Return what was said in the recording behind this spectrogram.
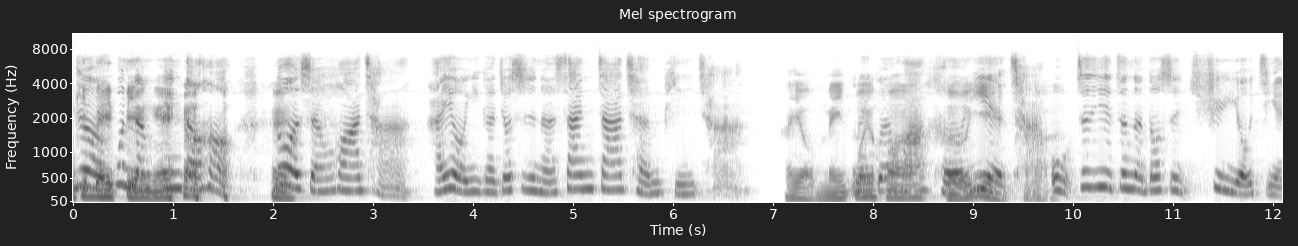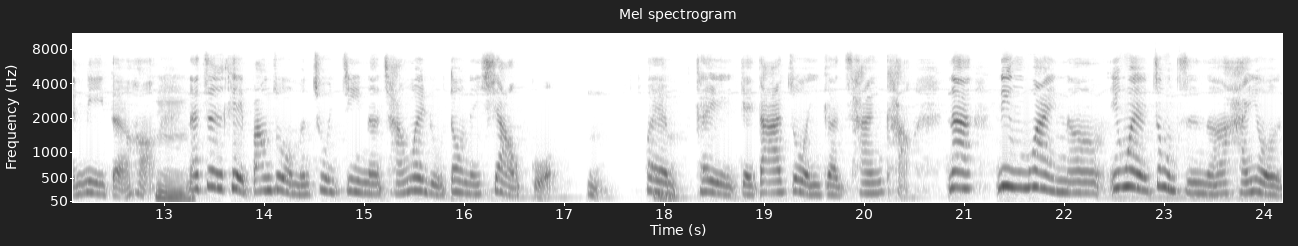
热不能冰的的哈。嘿洛神花茶，还有一个就是呢山楂陈皮茶、还有玫玫瑰瑰花荷荷叶茶茶，。哦，这些真的都是去油解腻的哈。嗯，那这个可以帮助我们促进呢肠胃蠕动的效果，嗯，会可以给大家做一个参考。那另外呢，因为粽子呢含有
